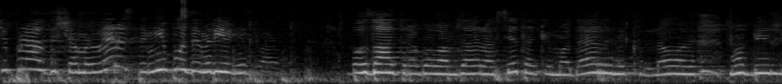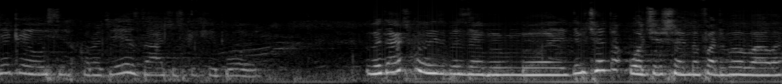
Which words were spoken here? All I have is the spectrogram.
Чи правда, що ми виростемо і будемо рівні з вами? Бо завтра, бо вам зараз всі такі модерні, кльові, мобільники усіх коротів, зачіски хіпові. Ви теж колись без були, дівчата очі ще нафарбували,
